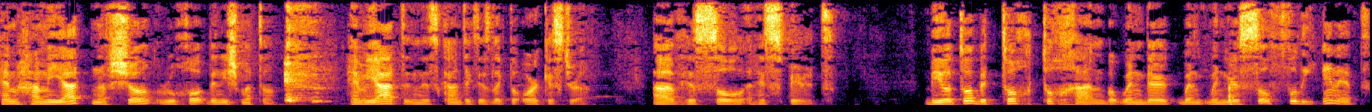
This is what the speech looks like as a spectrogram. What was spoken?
הם המיית נפשו, רוחו ונשמתו. Hemiyat in this context is like the orchestra of his soul and his spirit. Bioto betoch tochan, but when they're when when you're so fully in it,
